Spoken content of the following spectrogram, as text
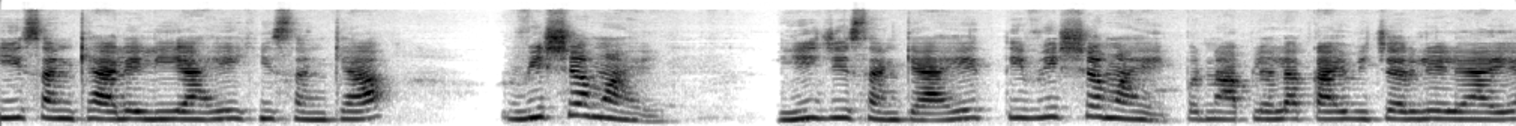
ही संख्या आलेली आहे ही संख्या विषम आहे. ही जी संख्या आहे ती विषम आहे. पण आपल्याला काय विचारलेले आहे?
